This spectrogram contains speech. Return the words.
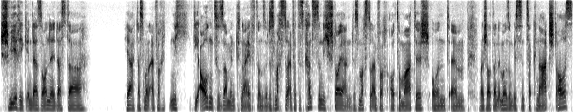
schwierig in der Sonne, dass da, ja, dass man einfach nicht die Augen zusammenkneift und so. Das machst du einfach, das kannst du nicht steuern. Das machst du einfach automatisch und ähm, man schaut dann immer so ein bisschen zerknatscht aus.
